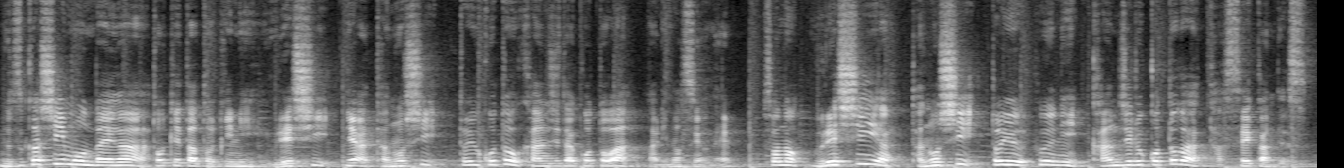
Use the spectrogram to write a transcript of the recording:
難しい問題が解けた時に嬉しいや楽しいということを感じたことはありますよね。その嬉しいや楽しいというふうに感じることが達成感です。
